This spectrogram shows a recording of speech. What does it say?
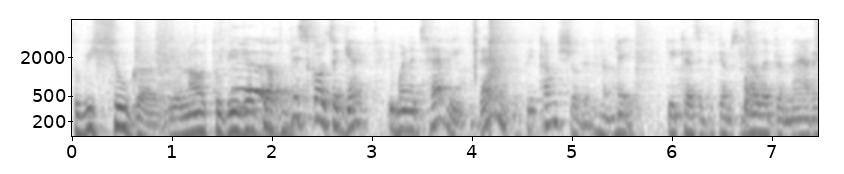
to be sugar, you know, to be the. This goes again when it's heavy. Then it becomes sugar for me because it becomes melodramatic.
